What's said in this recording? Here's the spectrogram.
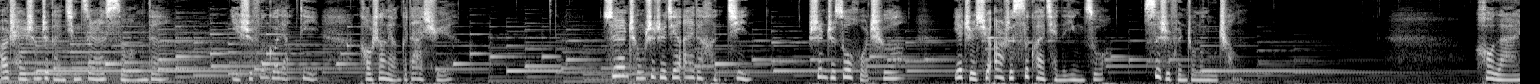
而产生这感情自然死亡的，也是分隔两地，考上两个大学。虽然城市之间挨得很近，甚至坐火车也只需二十四块钱的硬座，四十分钟的路程。后来，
